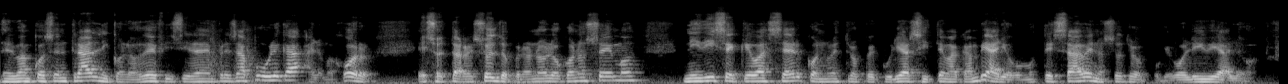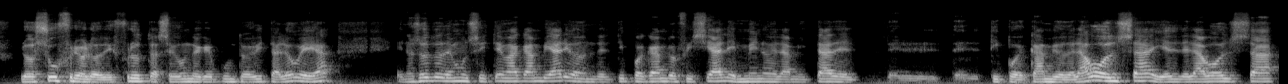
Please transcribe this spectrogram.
del Banco Central ni con los déficits de la empresa pública, a lo mejor eso está resuelto, pero no lo conocemos, ni dice qué va a hacer con nuestro peculiar sistema cambiario. Como usted sabe, nosotros, porque Bolivia lo, lo sufre o lo disfruta según de qué punto de vista lo vea, eh, nosotros tenemos un sistema cambiario donde el tipo de cambio oficial es menos de la mitad del tipo de cambio de la bolsa y el de la bolsa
